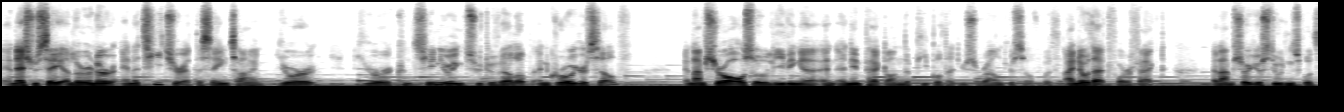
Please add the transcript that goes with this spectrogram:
and as you say a learner and a teacher at the same time you're you're continuing to develop and grow yourself and i'm sure also leaving a, an, an, impact on the people that you surround yourself with i know that for a fact and i'm sure your students would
